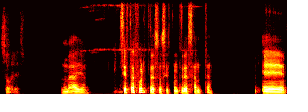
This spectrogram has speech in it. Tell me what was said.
sobre eso. Vaya. Sí está fuerte eso, sí está interesante. Eh,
